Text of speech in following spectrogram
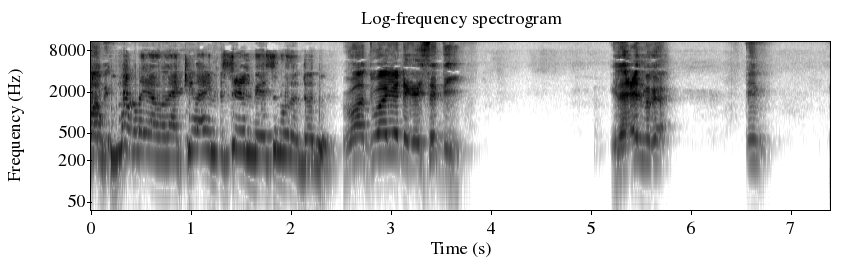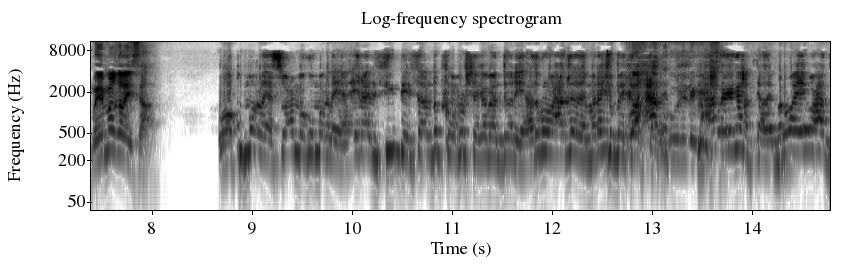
Waan ku maqlayaan laakiin aynu si cilmiyeysan wada doodno waad waaye dhegaysadii ilaa cilmiga may maqlaysaa waa ku maqlaya si waxaan ku maqlaya? Inaad sii daysaan dadka wuxuu sheega baan doonaya. Adiguna waxaad leedahay maraykan bay ka dhegeysta. maxaa lagaga adkaaday bal waaye waxaad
